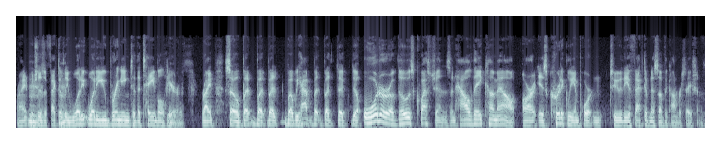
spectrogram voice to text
right? Mm. Which is effectively mm. what what are you bringing to the table here, table. right? So, but but but but we have but but the the order of those questions and how they come out are is critically important to the effectiveness of the conversation.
